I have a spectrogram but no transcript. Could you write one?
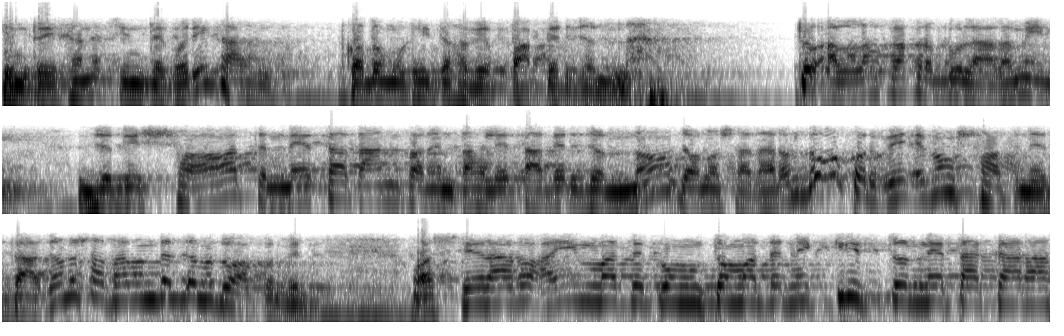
কিন্তু এখানে চিন্তা করি কারণ কদম উঠিতে হবে পাপের জন্য। তো আল্লাহ পাক রব্বুল আলমিন যদি সৎ নেতা দান করেন, তাহলে তাদের জন্য জনসাধারণ দোয়া করবে এবং সৎ নেতা জনসাধারণদের জন্য দোয়া করবেন অশের আরও আইমাতে কুম তোমাদের নিকৃষ্ট নেতা কারা,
